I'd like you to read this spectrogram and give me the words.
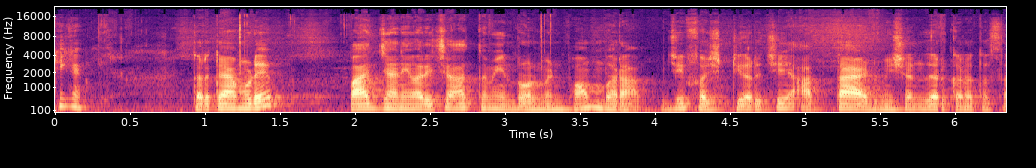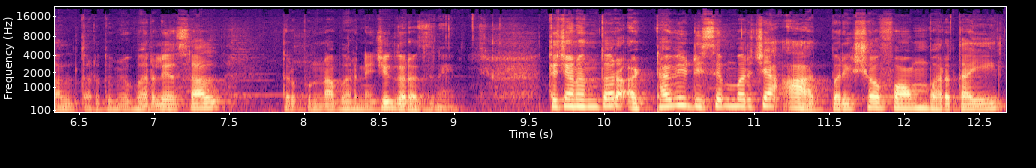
ठीक आहे? तर त्यामुळे पाच जानेवारीच्या आत तुम्ही एनरोलमेंट फॉर्म भरा. जे फर्स्ट इयरचे आत्ता ॲडमिशन जर करत असाल तर तुम्ही भरले असाल तर पुन्हा भरण्याची गरज नाही. त्याच्यानंतर अठ्ठावीस डिसेंबरच्या आत परीक्षा फॉर्म भरता येईल.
